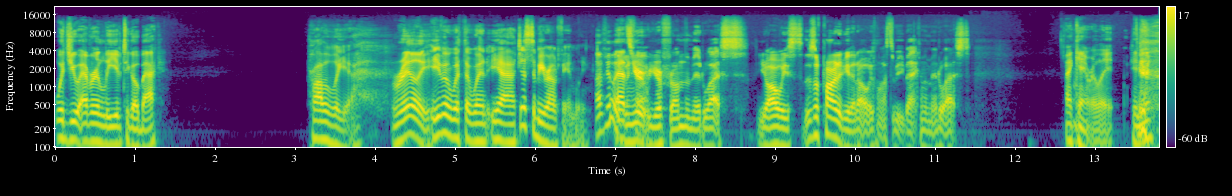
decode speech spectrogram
Would you ever leave to go back? Probably yeah. Really? Even with the wind, yeah, just to be around family. I feel like That's when you're fair. you're from the Midwest, you always there's a part of you that always wants to be back in the Midwest. I can't relate. Can you?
